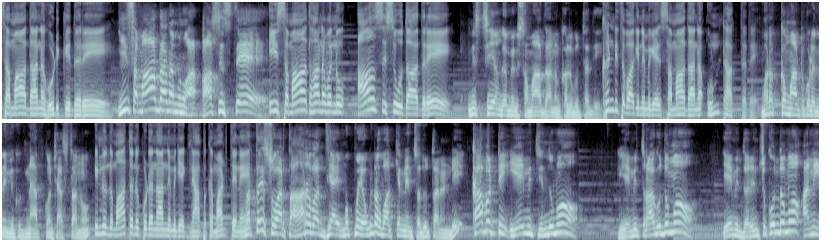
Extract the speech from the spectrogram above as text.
ಸಮಾಧಾನ ಹುಡುಕಿದರೆ ఈ సమాధానమును ఆ- ఆశిస్తే ಈ ಸಮಾಧಾನವನ್ನು ಆಶಿಸುವುದಾದರೆ నిశ్చయంగా మీకు సమాధానం కలుగుతుంది ಖಂಡಿತವಾಗಿ ನಿಮಗೆ ಸಮಾಧಾನ ಉಂಟಾಗ್ತದೆ మరొక్క మాట కూడా నేను మీకు జ్ఞాపకం చేస్తాను ಇನ್ನೊಂದು ಮಾತನ್ನು ಕೂಡ ನಾನು ನಿಮಗೆ ಜ್ಞಾಪಕ ಮಾಡ್ತೇನೆ మత్తయి సువార్త ఆరవ అధ్యాయం ముప్పై ఒకటో వాక్యం నేను చదువుతానండి కాబట్టి ఏమి తిందుమో ఏమి త్రాగుదుమో ఏమి ధరించుకుందుమో అని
